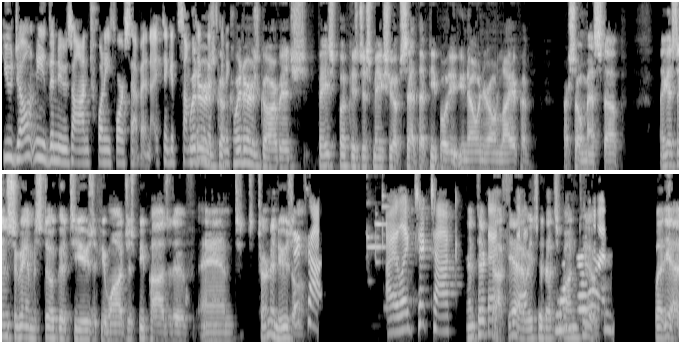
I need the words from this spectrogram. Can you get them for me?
You don't need the news on 24 7. I think it's something Twitter that's is going Twitter is garbage. Facebook is just makes you upset that people you know in your own life have, are so messed up. I guess Instagram is still good to use if you want. Just be positive and turn the news off. TikTok. I like TikTok. And TikTok, That's- yeah, we said that's fun too. one. But yeah,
